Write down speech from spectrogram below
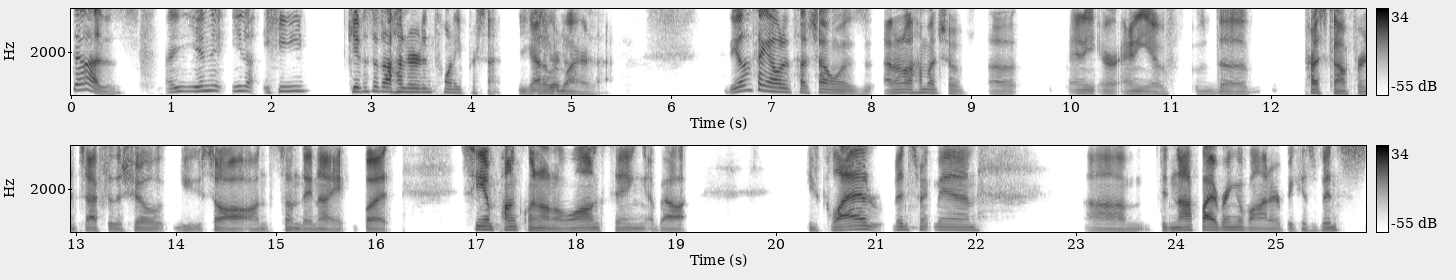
does. I, you know, you know, he gives it 120%. You got to sure admire does. that. The other thing I want to touch on was I don't know how much of uh any or any of the press conference after the show you saw on Sunday night, but CM Punk went on a long thing about he's glad Vince McMahon um, did not buy Ring of Honor because Vince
